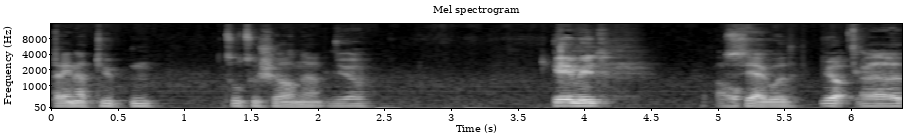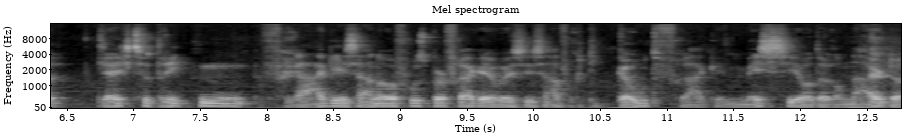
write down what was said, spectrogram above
Trainertypen zuzuschauen. Ja. Ja, Geh mit. auch. Sehr gut. Ja. Äh, gleich zur dritten Frage ist auch noch eine Fußballfrage, aber es ist einfach die Goat-Frage. Messi oder Ronaldo?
